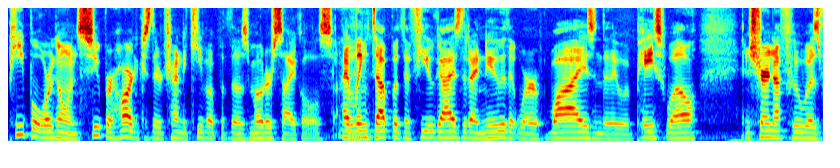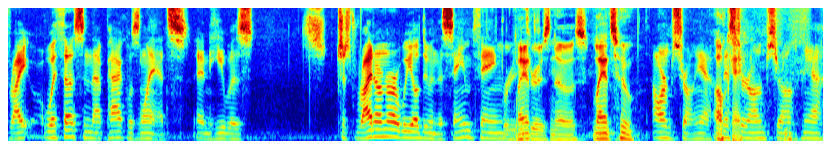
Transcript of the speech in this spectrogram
people were going super hard because they were trying to keep up with those motorcycles. I linked up with a few guys that I knew that were wise and that they would pace well. And sure enough, who was right with us in that pack was Lance, and he was just right on our wheel doing the same thing. Breathing Lance- through his nose. Lance who? Armstrong, yeah, Okay. Mr. Armstrong, yeah,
